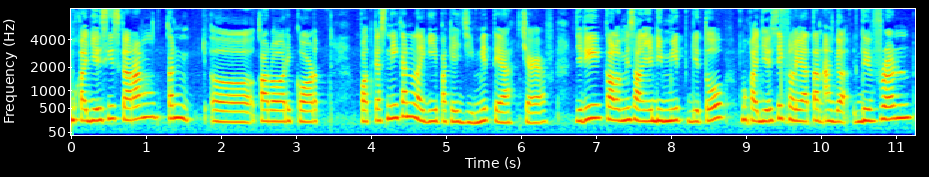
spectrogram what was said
muka Jessie sekarang kan eh, kalau record podcast nih kan lagi pakai Gmeet ya, chef. Jadi kalau misalnya di Meet gitu, muka Jessie kelihatan agak different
